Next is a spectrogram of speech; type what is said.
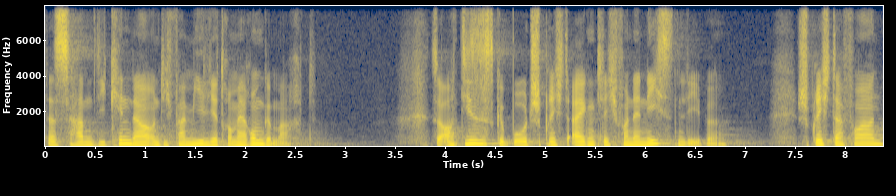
Das haben die Kinder und die Familie drumherum gemacht. So auch dieses Gebot spricht eigentlich von der Nächstenliebe, spricht davon,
